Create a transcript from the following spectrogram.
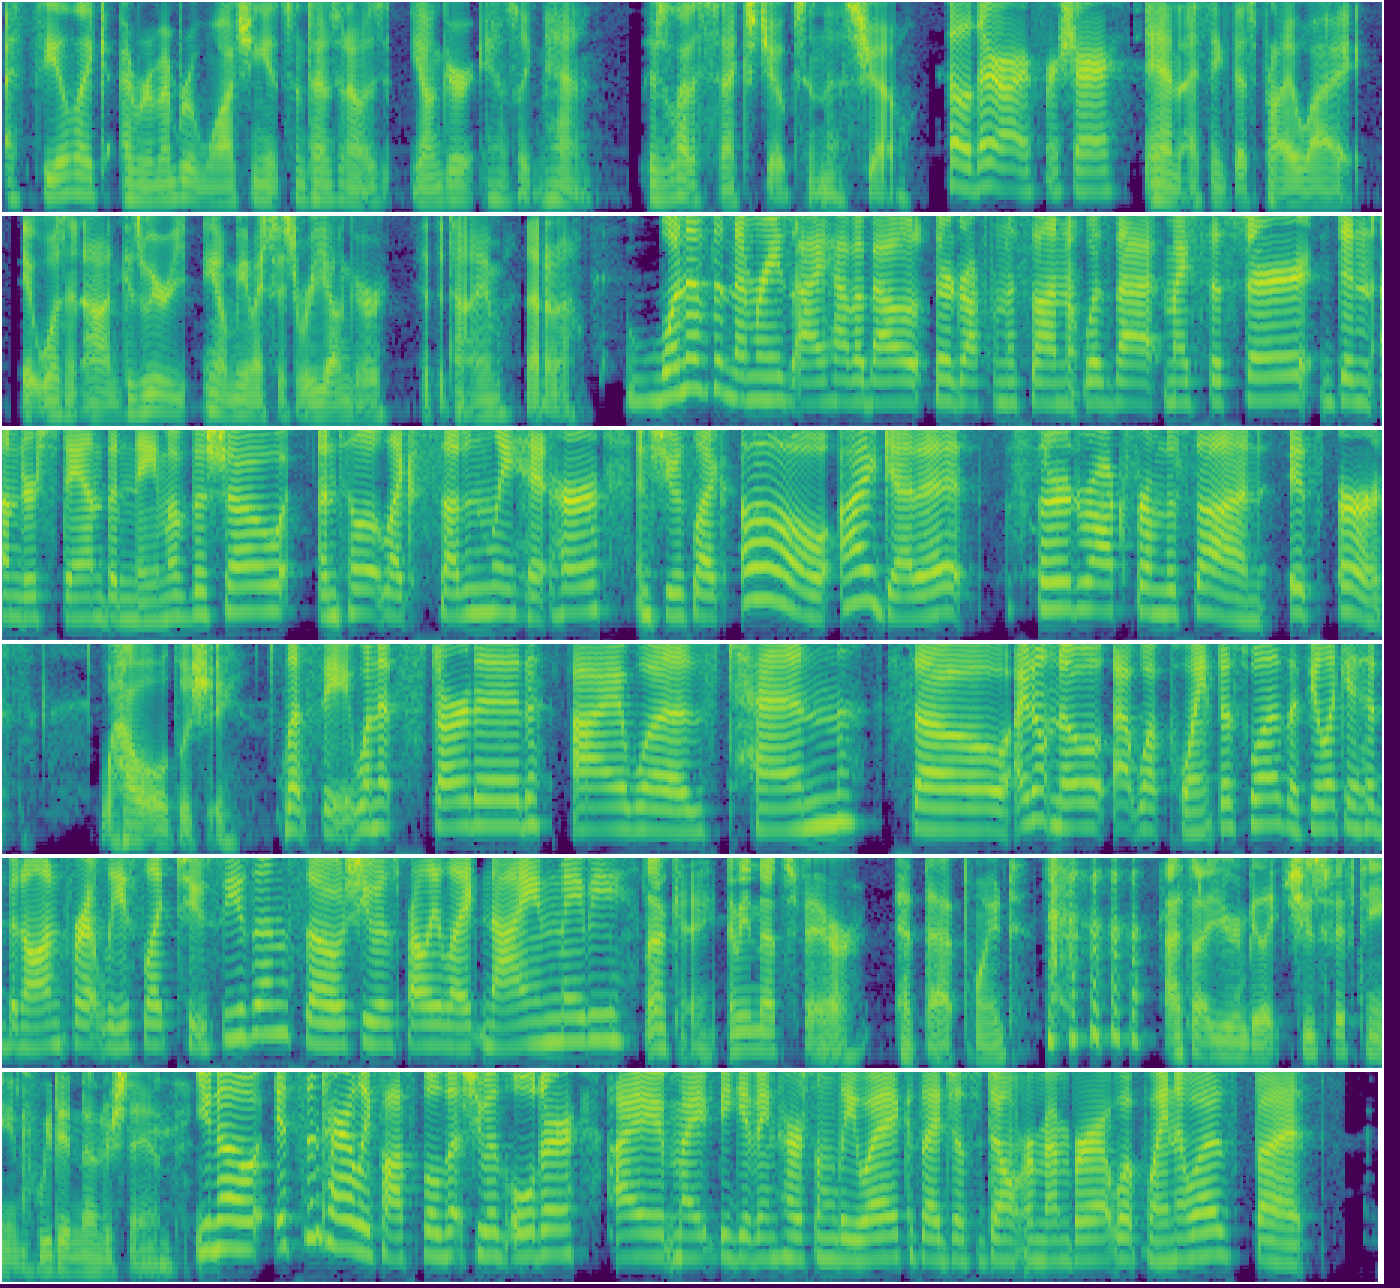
I feel like I remember watching it sometimes when I was younger, and I was like, man, there's a lot of sex jokes in this show. Oh, there are for sure. And I think that's probably why it wasn't on because we were, you know, me and my sister were younger at the time. I don't know. One of the memories I have about Third Rock from the Sun was that my sister didn't understand the name of the show until it like suddenly hit her and she was like, "Oh, I get it. Third Rock from the Sun. It's Earth." How old was she? Let's see. When it started, I was 10. So I don't know at what point this was. I feel like it had been on for at least like two seasons. So she was probably like nine, maybe. Okay. I mean, that's fair at that point. I thought you were going to be like, she was 15. We didn't understand. You know, it's entirely possible that she was older. I might be giving her some leeway because I just don't remember at what point it was, but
